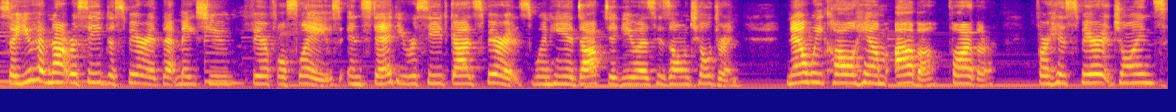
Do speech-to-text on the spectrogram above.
So you have not received a spirit that makes you fearful slaves. Instead, you received God's spirits when He adopted you as His own children. Now we call Him Abba, Father. For his spirit joins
